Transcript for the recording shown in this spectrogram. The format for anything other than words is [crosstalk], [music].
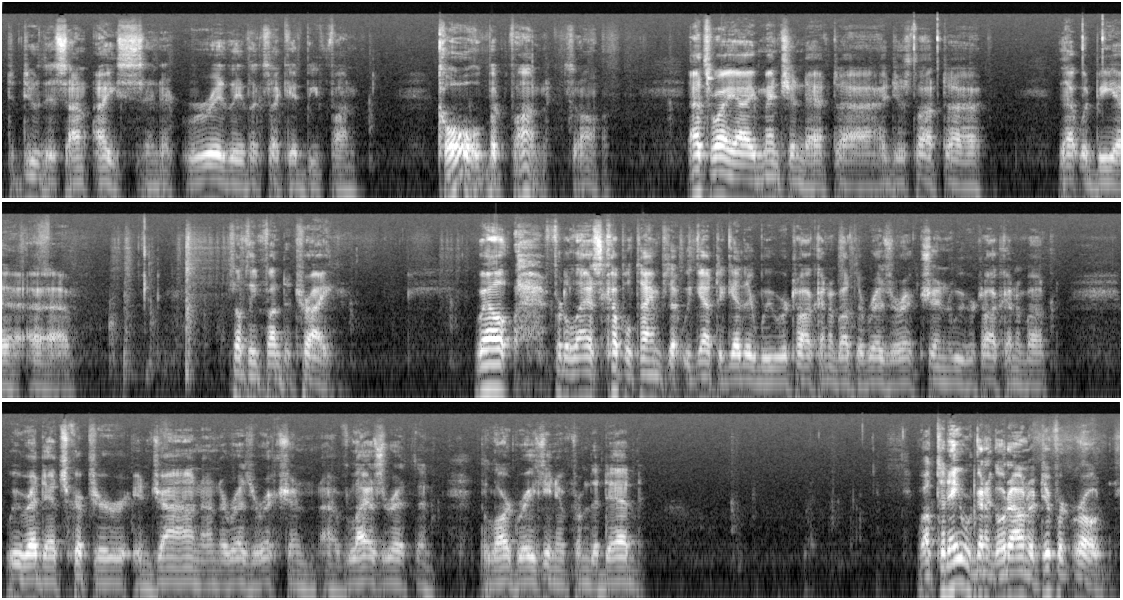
to do this on ice, and it really looks like it'd be fun. Cold, but fun. So that's why I mentioned that. Uh, I just thought uh, that would be a, a something fun to try. Well, for the last couple times that we got together, we were talking about the resurrection. We were talking about, we read that scripture in John on the resurrection of Lazarus and the Lord raising him from the dead. Well, today we're going to go down a different road,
